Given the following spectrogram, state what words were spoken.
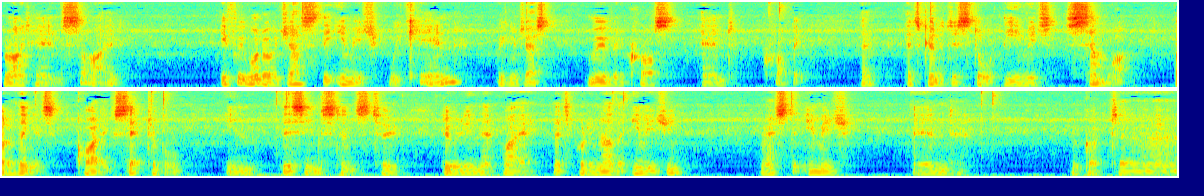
right hand side. If we want to adjust the image we can. We can just move it across and crop it. That, that's going to distort the image somewhat but I think it's quite acceptable in this instance to do it in that way. Let's put another image in raster image and we've got uh,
